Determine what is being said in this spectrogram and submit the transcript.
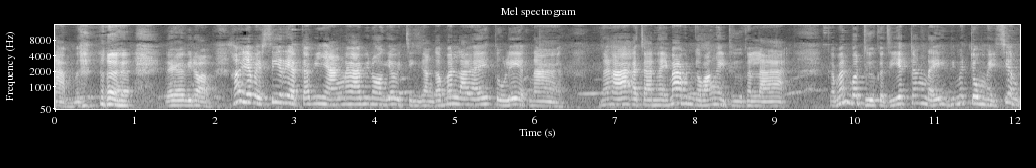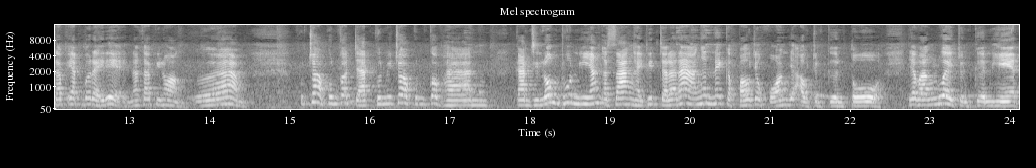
น้ำนะคะพี่น้องเขาอย่าไปซีเรียสกับพี่ยังนะคะพี่น้องอย่าไปจริงจังกับมันหลายตัวเลขนะนะคะ อาจารย์ให้มาเพิ่นก็หวังให้ถือกันละกับมันบ่ถือกับสิเฮ็ดจังไดที่มาจมให้เสี่ยงกับแอดบ่ได้เด้นะคะ พี่น้องเออ คุณชอบคุณก็จัด คุณไม่ชอบคุณก็ผ่าน การสิลงทุนนี้ยังก็สร้างให้พิจารณาเงินในกระเป๋าเจ้าของอย่าเอาจนเกินโต อย่าวางรวยจนเกินเหตุ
